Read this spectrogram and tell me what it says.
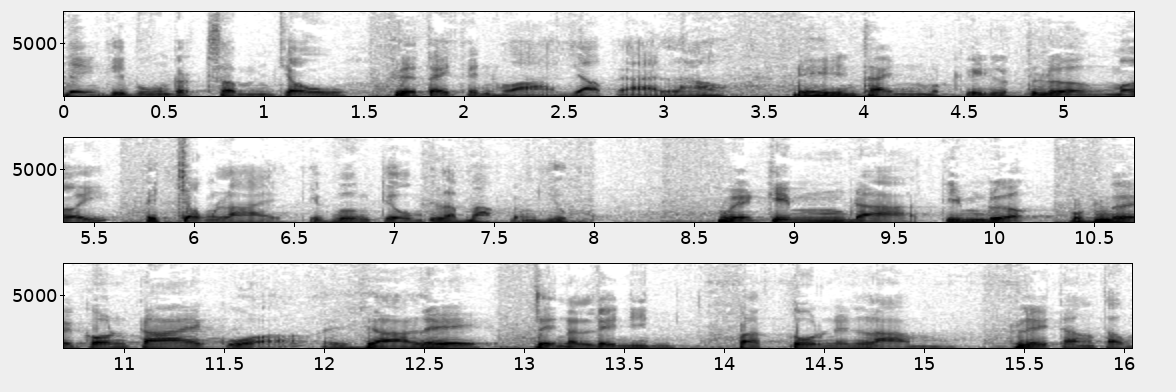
đến cái vùng đất sầm châu phía tây thanh hóa, giáp với ai lao, để hình thành một cái lực lượng mới để chống lại cái vương triều là mạc đăng dung Nguyễn Kim đã tìm được một người con trai của già Lê tên là Lenin và tôn lên làm Lê Trang Tông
